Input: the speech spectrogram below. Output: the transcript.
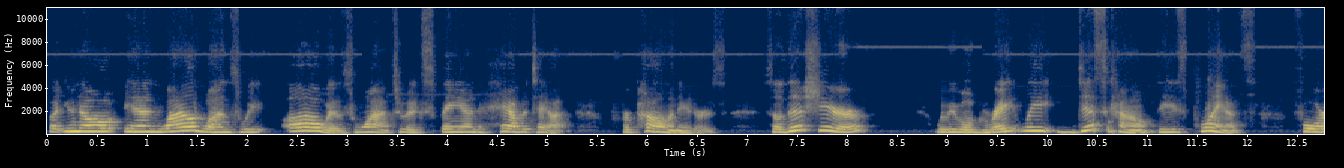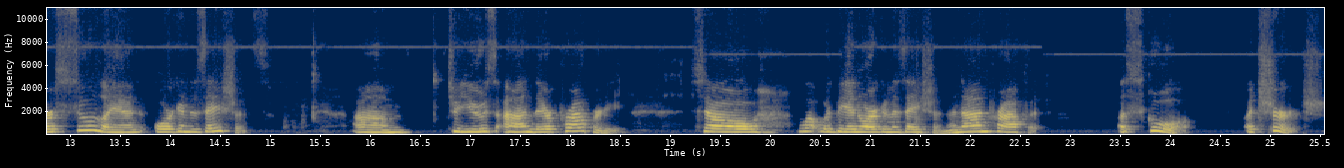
But you know, in Wild Ones, we always want to expand habitat for pollinators. So this year, we will greatly discount these plants for Siouxland organizations um, to use on their property. So what would be an organization? A nonprofit, a school, a church,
